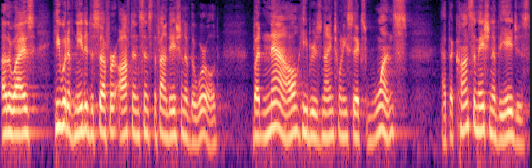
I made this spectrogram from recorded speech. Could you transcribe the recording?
"Otherwise he would have needed to suffer often since the foundation of the world, but now Hebrews 9:26 once at the consummation of the ages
